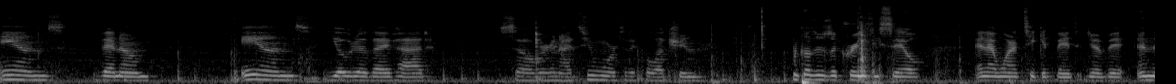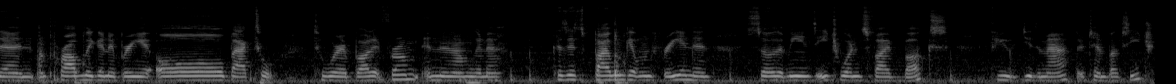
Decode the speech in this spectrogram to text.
and Venom and Yoda that I've had. So we're gonna add two more to the collection because there's a crazy sale and I want to take advantage of it. And then I'm probably gonna bring it all back to to where I bought it from, and then I'm gonna because it's buy one get one free, and then so that means each one's five bucks. If you do the math, they're ten bucks each.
